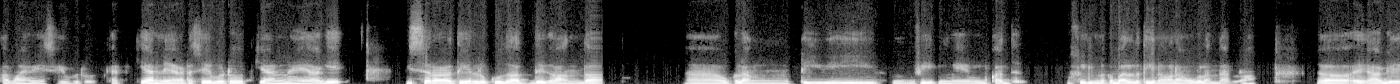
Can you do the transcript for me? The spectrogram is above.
තමයි මේ සේබටුත් කැට් කියන්න. යාට සේබටුත් කියන්න එයාගේ ඉස්සරාතියෙන් ලොකු දත් දෙක හන්දා උකලං ටීවී මේ මොකක්ද ෆිල්ම් එක බල්ල තියෙනවන උගලන් දන්නවා. එයාගේ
